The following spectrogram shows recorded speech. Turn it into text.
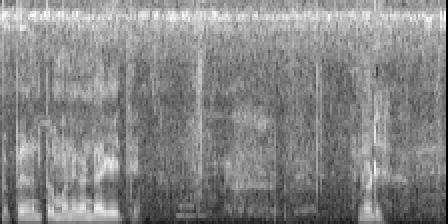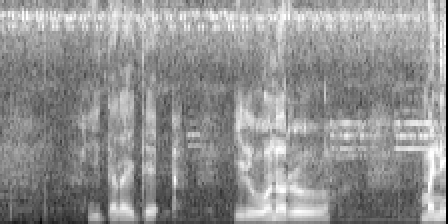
ಪಪ್ಳೆ ಹಣ್ಣು ಅಂತೂ ಮನೆಗಂಡಾಗೈತೆ ನೋಡಿ. ಈ ಥರ ಐತೆ. ಇದು ಓನರು ಮನೆ.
